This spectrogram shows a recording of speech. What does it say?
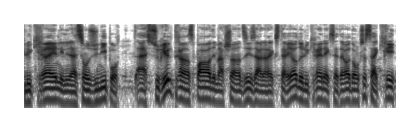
l'Ukraine et les Nations unies pour assurer le transport des marchandises à l'extérieur de l'Ukraine, etc. Donc ça, ça crée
